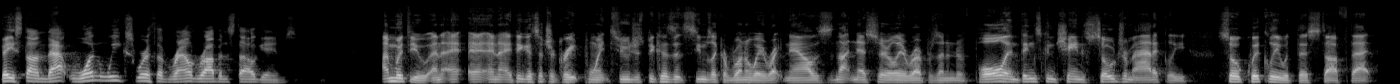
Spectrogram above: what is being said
based on that one week's worth of round robin style games. I'm with you, and I, and I think it's such a great point too. Just because it seems like a runaway right now, this is not necessarily a representative poll, and things can change so dramatically, so quickly with this stuff that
